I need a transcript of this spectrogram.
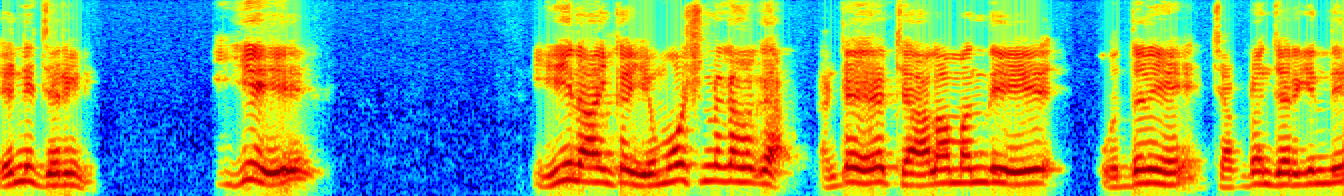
ఇవన్నీ జరిగినాయి. ఇవి ఈయన ఇంకా ఎమోషనల్గా అంటే చాలామంది వద్దని చెప్పడం జరిగింది.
